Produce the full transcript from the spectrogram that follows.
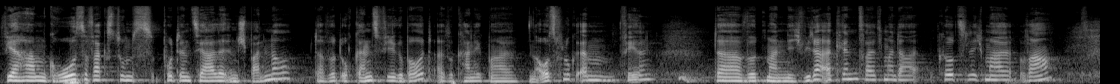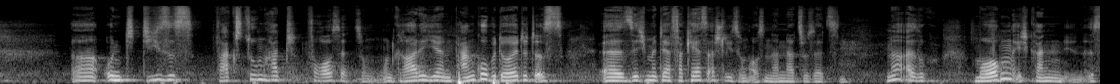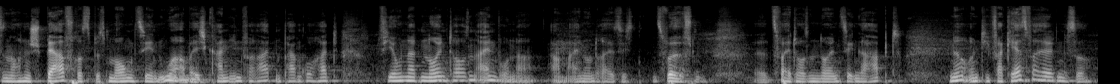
Wir haben große Wachstumspotenziale in Spandau. Da wird auch ganz viel gebaut. Also kann ich mal einen Ausflug empfehlen. Da wird man nicht wiedererkennen, falls man da kürzlich mal war. Äh, und dieses Wachstum hat Voraussetzungen. Und gerade hier in Pankow bedeutet es, äh, sich mit der Verkehrserschließung auseinanderzusetzen. Ne? Also morgen, ich kann, ist noch eine Sperrfrist bis morgen 10 Uhr, aber ich kann Ihnen verraten, Pankow hat 409.000 Einwohner am 31.12.2019 gehabt. Ne? Und die Verkehrsverhältnisse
